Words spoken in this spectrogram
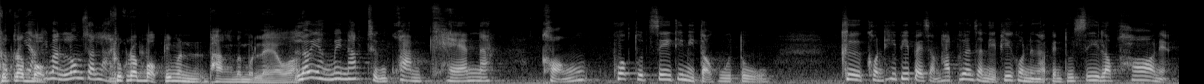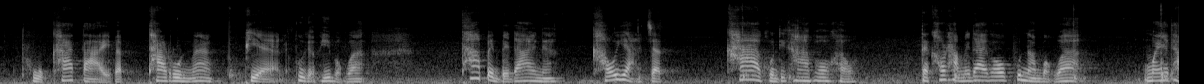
ทุกทุระกอย่าบบงที่มันล่มสลายทุกระบบที่มันพังไปหมดแล้วอะแล้วยังไม่นับถึงความแค้นนะของพวกทุตซี่ที่มีต่อฮูตู คือคนที่พี่ไปสัมภาษณ์เพื่อนสนิทพี่คนหนึ่งอะเป็นทุตซี่แล้วพ่อเนี่ยถูกฆ่าตายแบบทารุณมากเพียร์พูดกับพี่บอกว่า ถ้าเป็นไปได้นะเขาอยากจะฆ่าคนที่ฆ่าพ่อเขาแต่เขาทำไม่ได้เพราะว่าผู้นำบอกว่าไม่ให้ท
